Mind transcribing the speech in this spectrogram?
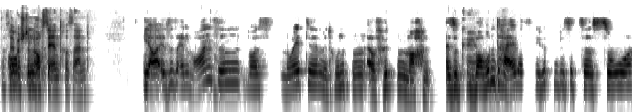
Das ist ja bestimmt auch sehr interessant. Ja, es ist ein Wahnsinn, was Leute mit Hunden auf Hütten machen. Also okay. warum teilweise die Hüttenbesitzer so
